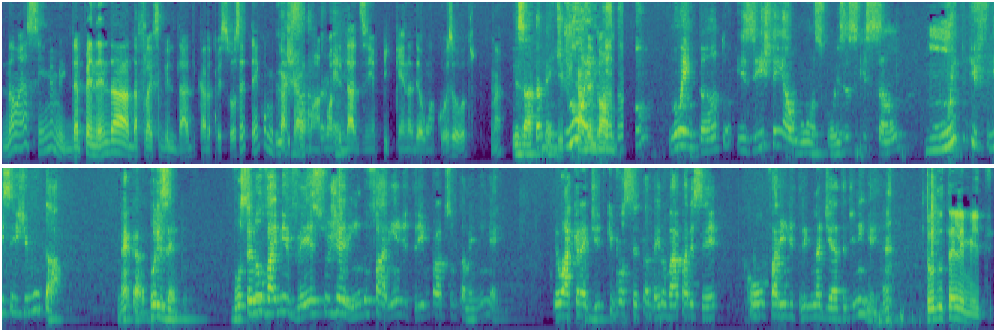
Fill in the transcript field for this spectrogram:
Não é assim, meu amigo. Dependendo da, da flexibilidade de cada pessoa, você tem como encaixar Exatamente. uma quantidadezinha pequena de alguma coisa ou outra, né? Exatamente. No entanto, no entanto, existem algumas coisas que são muito difíceis de mudar, né, cara? Por exemplo, você não vai me ver sugerindo farinha de trigo para absolutamente ninguém eu acredito que você também não vai aparecer com farinha de trigo na dieta de ninguém, né? Tudo tem limite.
